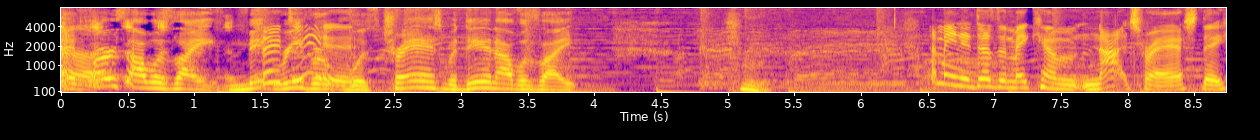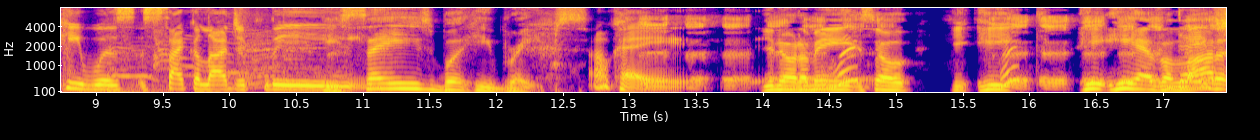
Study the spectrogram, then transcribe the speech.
at first I was like Mick They Riva did. was trash, but then I was like, hmm. I mean, it doesn't make him not trash that he was psychologically he saves but he rapes. okay. You know what I mean? What? So he he he, he has a Dave lot of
